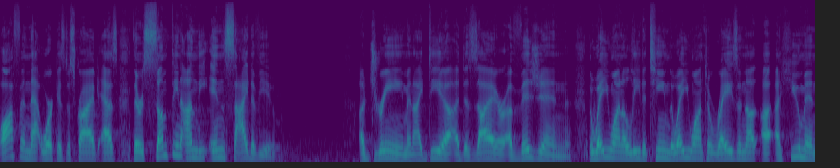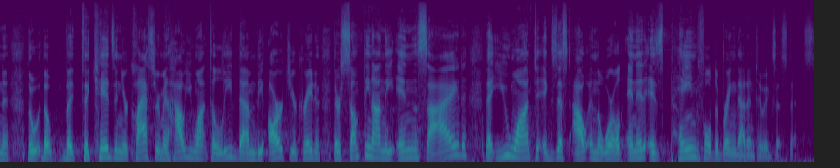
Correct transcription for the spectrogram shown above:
often that work is described as there's something on the inside of you a dream, an idea, a desire, a vision, the way you want to lead a team, the way you want to raise a, a, human, the, the, the, the kids in your classroom and how you want to lead them, the art you're creating. There's something on the inside that you want to exist out in the world, and it is painful to bring that into existence.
